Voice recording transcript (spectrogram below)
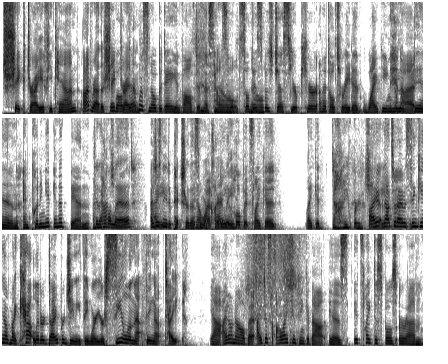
shake dry if you can. I'd rather shake Well, dry there than was no bidet involved in this household. so no. this was just your pure unadulterated wiping in a bin. and putting it in a bin. Did it have a lid? I just need to picture this you know more what? clearly. I hope it's like a like a diaper. I, genie, that's what I was thinking of my cat litter diaper genie thing where you're sealing that thing up tight. Yeah, I don't know, but I just all I can think about is it's like dispose or um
